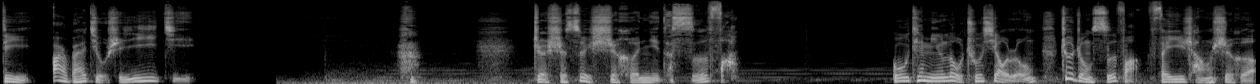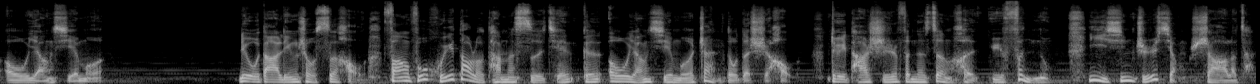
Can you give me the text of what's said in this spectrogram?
第二百九十一集。哼，这是最适合你的死法。古天明露出笑容，这种死法非常适合欧阳邪魔。六大灵兽嘶吼，仿佛回到了他们死前跟欧阳邪魔战斗的时候，对他十分的憎恨与愤怒，一心只想杀了他。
